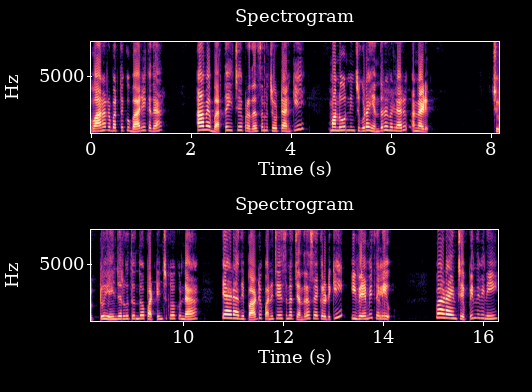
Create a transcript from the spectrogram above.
వానర భర్తకు భార్య కదా. ఆమె భర్త ఇచ్చే ప్రదర్శనలు చూడటానికి మన ఊరు నుంచి కూడా ఎందరో వెళ్ళారు అన్నాడు. చుట్టూ ఏం జరుగుతుందో పట్టించుకోకుండా ఏడాది పాటు పనిచేసిన చంద్రశేఖరుడికి ఇవేమీ తెలియవు. వాడాయన చెప్పింది విని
